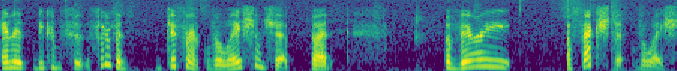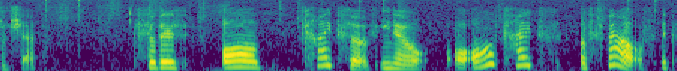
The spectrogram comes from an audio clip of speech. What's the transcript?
And it becomes a, sort of a different relationship, but a very affectionate relationship. So there's all types of, you know, all types of spells. It's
